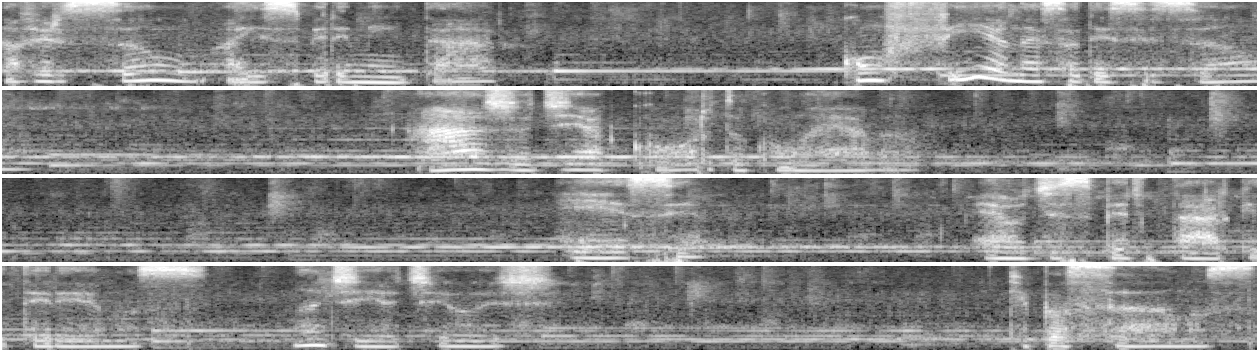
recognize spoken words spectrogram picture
aversão a experimentar, confia nessa decisão, haja de acordo com ela. Esse é o despertar que teremos no dia de hoje. Que possamos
